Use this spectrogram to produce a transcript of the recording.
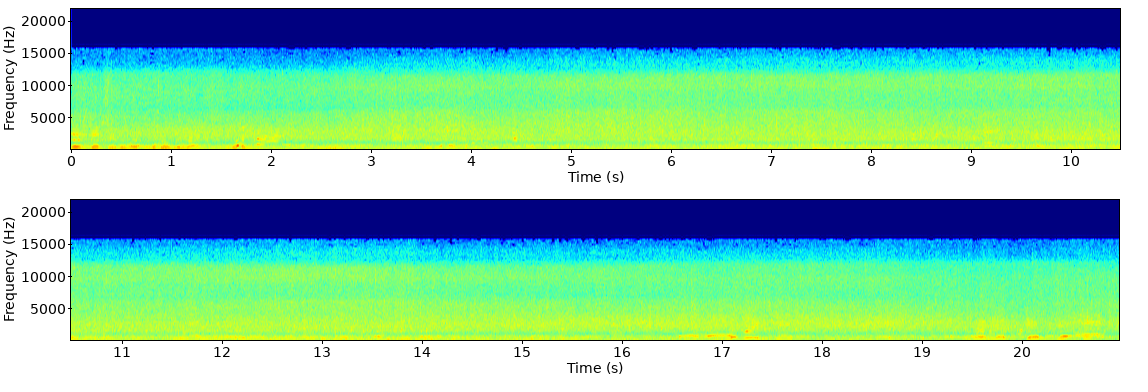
Let's go see the vegetables, right? I'm not stuck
